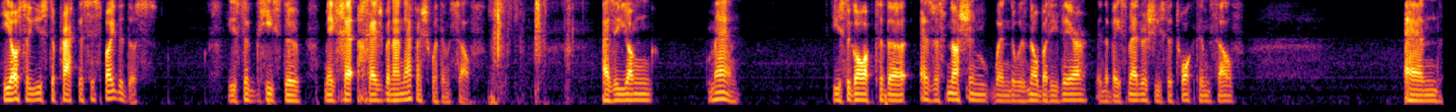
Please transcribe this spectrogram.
He also used to practice his spaididus. He used to he used to make cheshben hanefesh with himself. As a young man, he used to go up to the Ezras Nashim when there was nobody there in the beis medrash. He used to talk to himself, and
